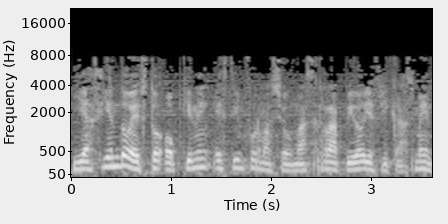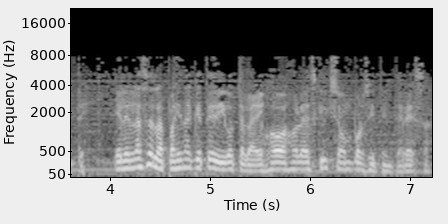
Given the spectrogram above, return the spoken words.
y haciendo esto obtienen esta información más rápido y eficazmente. El enlace a la página que te digo te la dejo abajo en la descripción por si te interesa.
